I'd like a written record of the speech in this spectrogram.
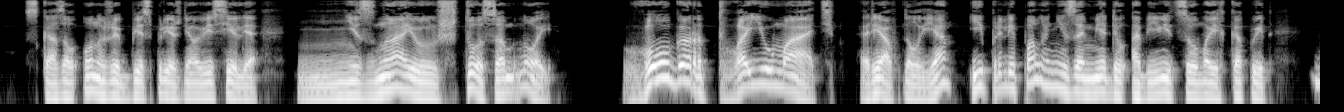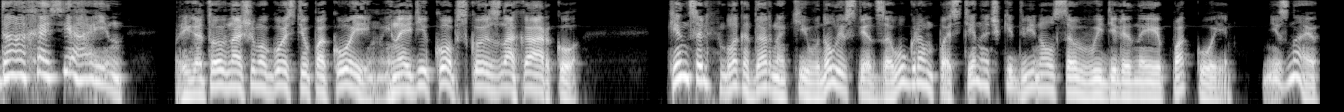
— сказал он уже без прежнего веселья, — «Не знаю, что со мной». «Вугар, твою мать!» — рявкнул я, и прилипало не замедлил объявиться у моих копыт. «Да, хозяин!» «Приготовь нашему гостю покой и найди копскую знахарку!» Кенцель благодарно кивнул и вслед за угром по стеночке двинулся в выделенные покои. Не знаю,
